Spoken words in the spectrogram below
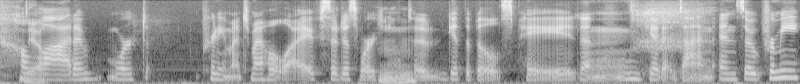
a Yeah. lot. I worked pretty much my whole life. So just working mm-hmm. to get the bills paid and get it done. And so for me,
